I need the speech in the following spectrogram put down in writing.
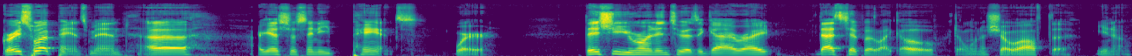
gray sweatpants, man. Uh, I guess just any pants where the issue you run into as a guy, right? That's typically like, oh, don't want to show off the, you know,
